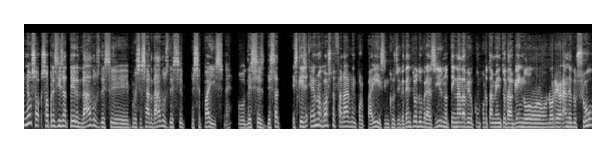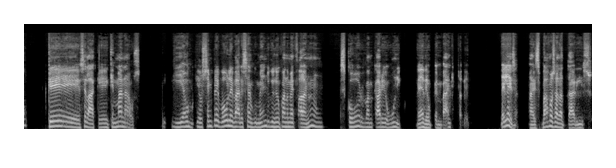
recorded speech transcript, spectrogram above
Não, só, só precisa ter dados desse, processar dados desse, desse país, né? Ou desse, dessa, é que eu não gosto de falar nem por país, inclusive dentro do Brasil não tem nada a ver o comportamento de alguém no, no Rio Grande do Sul que, sei lá, que, que Manaus. E eu, eu sempre vou levar esse argumento que quando me falam, não, score bancário único, né, de Open Bank, beleza, mas vamos adaptar isso.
